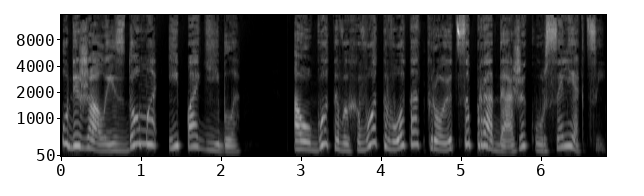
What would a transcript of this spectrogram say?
убежала из дома и погибла. А у Готовых вот-вот откроются продажи курса лекций.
